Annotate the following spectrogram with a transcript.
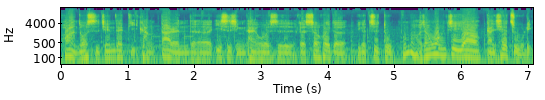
花很多时间在抵抗大人的意识形态或者是个社会的一个制度，我们好像忘记要感谢祖灵，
